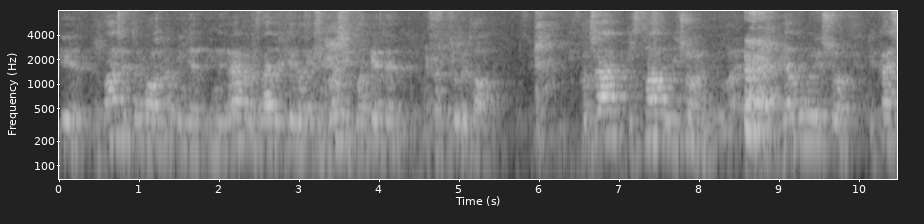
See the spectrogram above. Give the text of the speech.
І бачити можна, і не, і не треба не знати, які великі гроші платити за цю рибалку. Хоча безплатно нічого не буває. Я думаю, що якась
